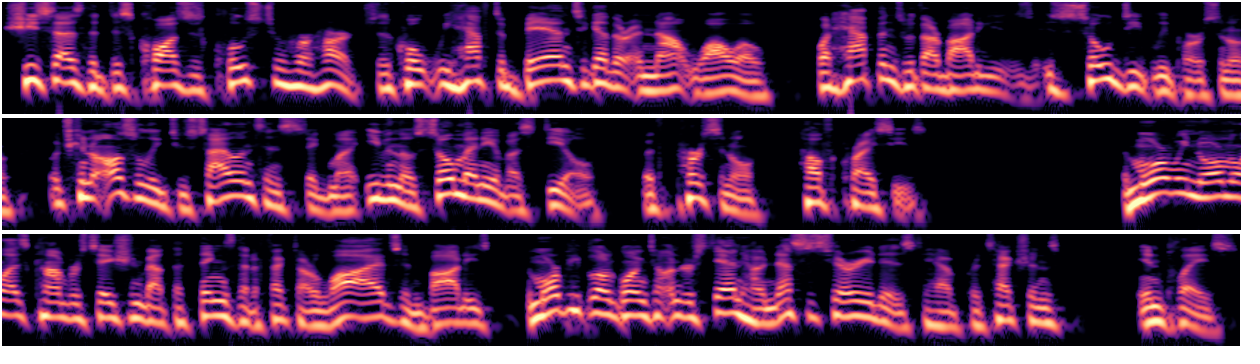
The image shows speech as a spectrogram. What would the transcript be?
She says that this cause is close to her heart. She says, quote, we have to band together and not wallow. What happens with our bodies is, is so deeply personal, which can also lead to silence and stigma, even though so many of us deal with personal health crises. The more we normalize conversation about the things that affect our lives and bodies, the more people are going to understand how necessary it is to have protections in place.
